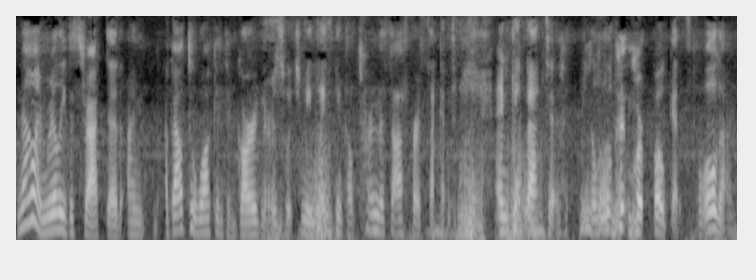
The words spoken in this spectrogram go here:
Now I'm really distracted. I'm about to walk into Gardeners, which means I think I'll turn this off for a second and get back to being a little bit more focused. Hold on.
